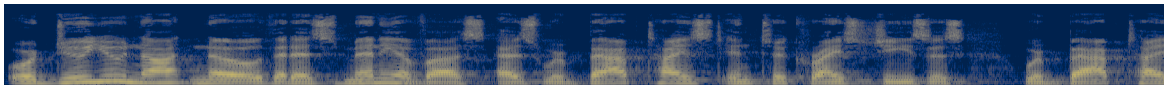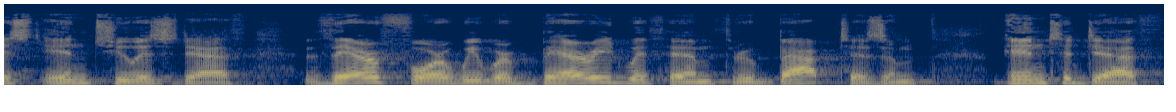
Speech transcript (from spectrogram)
Or do you not know that as many of us as were baptized into Christ Jesus were baptized into his death, therefore we were buried with him through baptism into death,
